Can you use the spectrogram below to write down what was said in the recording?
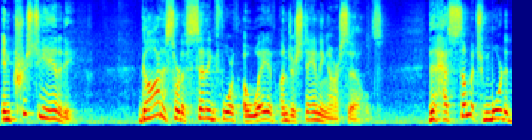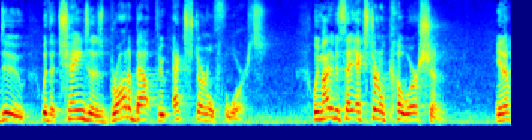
In Christianity, God is sort of setting forth a way of understanding ourselves that has so much more to do with a change that is brought about through external force. We might even say external coercion, you know,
